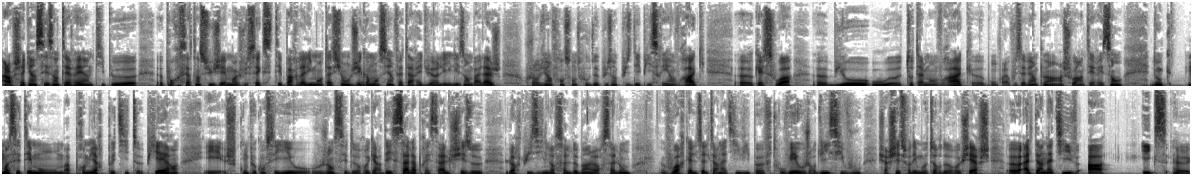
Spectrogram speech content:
alors chacun a ses intérêts un petit peu pour certains sujets. Moi je sais que c'était par l'alimentation. J'ai commencé en fait à réduire les, les emballages Aujourd'hui en France, on trouve de plus en plus d'épiceries en vrac, euh, qu'elles soient euh, bio ou euh, totalement vrac. bon, voilà, vous avez un peu un, choix intéressant. Donc moi, c'était mon ma première petite pierre. Et ce qu'on peut conseiller aux, gens, c'est de regarder salle après salle chez eux, leur cuisine, leur salle de bain, leur salon, voir quelles alternatives ils peuvent trouver. Aujourd'hui, si vous cherchez sur des moteurs de recherche, alternative à X euh,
